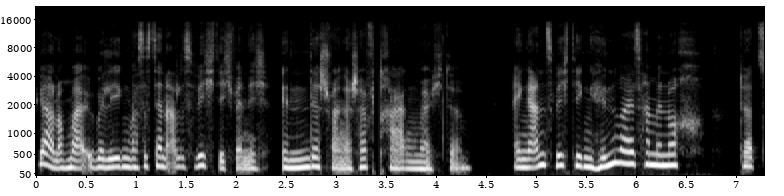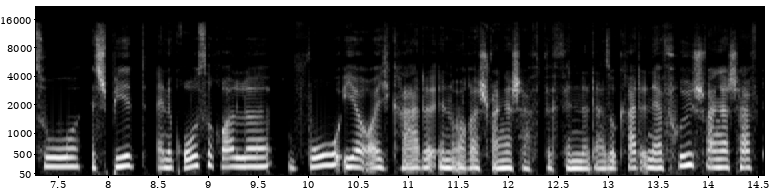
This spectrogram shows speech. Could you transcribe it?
ja, nochmal überlegen, was ist denn alles wichtig, wenn ich in der Schwangerschaft tragen möchte. Einen ganz wichtigen Hinweis haben wir noch dazu. Es spielt eine große Rolle, wo ihr euch gerade in eurer Schwangerschaft befindet. Also gerade in der Frühschwangerschaft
